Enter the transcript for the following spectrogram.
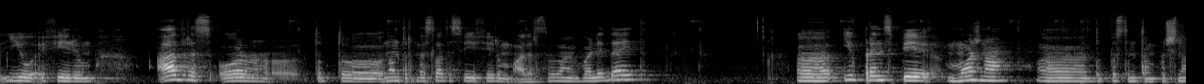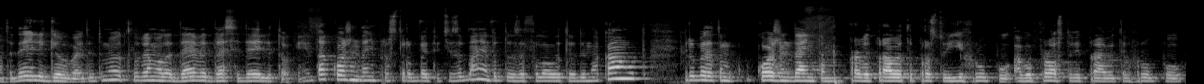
you Ethereum адрес, or, тобто нам треба надіслати свій Ethereum адрес. Вибиваємо validate. Е, і, в принципі, можна, допустимо, там починати daily giveaway. Тобто ми отримали 9-10 daily токенів. Так кожен день просто робити ці завдання, тобто зафоловити один аккаунт і робити там кожен день там відправити просто в їх групу або просто відправити в групу.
